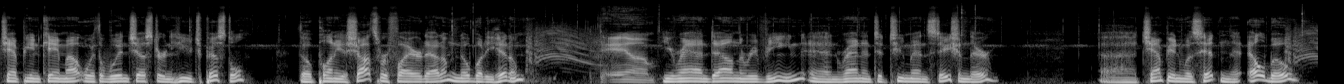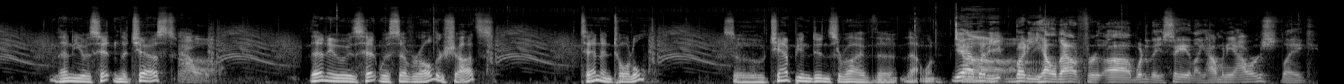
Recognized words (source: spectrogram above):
Champion came out with a Winchester and a huge pistol. Though plenty of shots were fired at him, nobody hit him. Damn. He ran down the ravine and ran into two men stationed there. Uh, Champion was hit in the elbow. Then he was hit in the chest. Ow. Then he was hit with several other shots, 10 in total. So Champion didn't survive the that one. Yeah, but he but he held out for uh, what do they say? Like how many hours? Like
